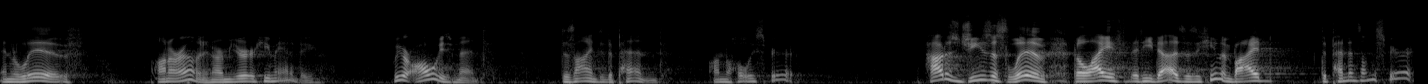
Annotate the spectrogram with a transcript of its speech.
and live on our own in our mere humanity. We are always meant, designed to depend on the Holy Spirit. How does Jesus live the life that he does as a human? By dependence on the Spirit.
